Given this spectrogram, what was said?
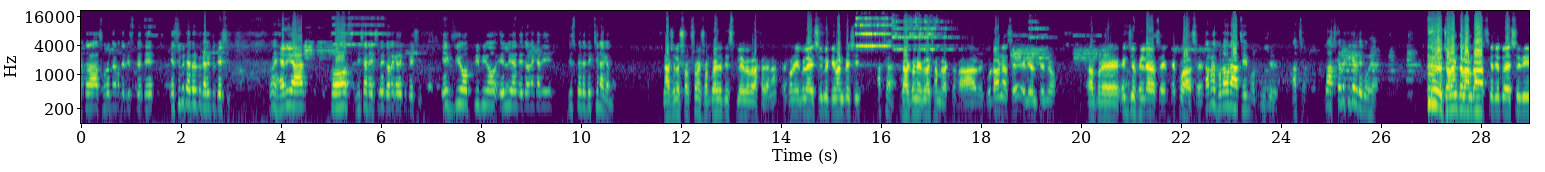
আপনারা শোরুমের মধ্যে ডিসপ্লেতে এসিবি টাইপের গাড়ি একটু বেশি। হ্যারিয়ার ক্রস নিশান এক্সেল এই ধরনের গাড়ি একটু বেশি। এক্সিও প্রিমিও এলিয়ান এই ধরনের গাড়ি ডিসপ্লেতে দেখছি না কেন? না আসলে সবসময় সব গাড়িতে ডিসপ্লে এভাবে রাখা যায় না। এখন এগুলো এসইবি ডিমান্ড বেশি। আচ্ছা। যার কারণে এগুলো সামনে রাখতে হয়। আর গোডাউন আছে এলিয়ন প্রিমিও তারপরে এক্সিও ফিল্টার আছে একোয়া আছে। তারপরে গোডাউনে আছে এই মুহূর্তে। আচ্ছা। তো আজকে আমি কি গাড়ি দেখব ভাইয়া? চলেন তাহলে আমরা আজকে যেহেতু এসইবি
